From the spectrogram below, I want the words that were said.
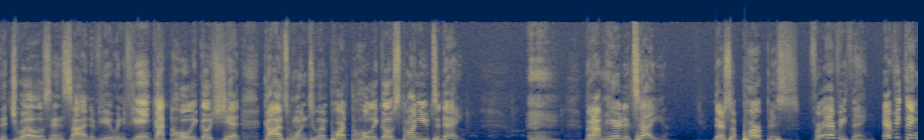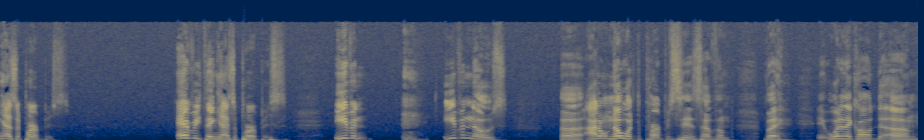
that dwells inside of you. And if you ain't got the Holy Ghost yet, God's wanting to impart the Holy Ghost on you today. but I'm here to tell you there's a purpose for everything. Everything has a purpose. Everything has a purpose. Even even those uh, I don't know what the purpose is of them, but it, what do they call it? The um,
